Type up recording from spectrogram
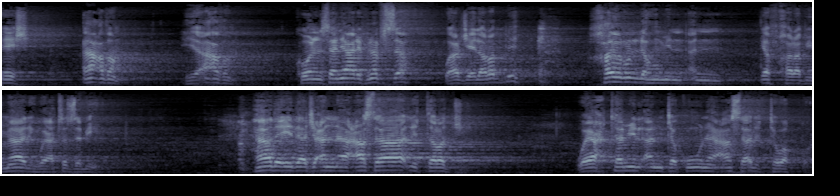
إيش؟ أعظم هي أعظم. كون الإنسان يعرف نفسه ويرجع إلى ربه خير له من أن يفخر بماله ويعتز به. هذا إذا جعلنا عسى للترجي ويحتمل أن تكون عسى للتوقع.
